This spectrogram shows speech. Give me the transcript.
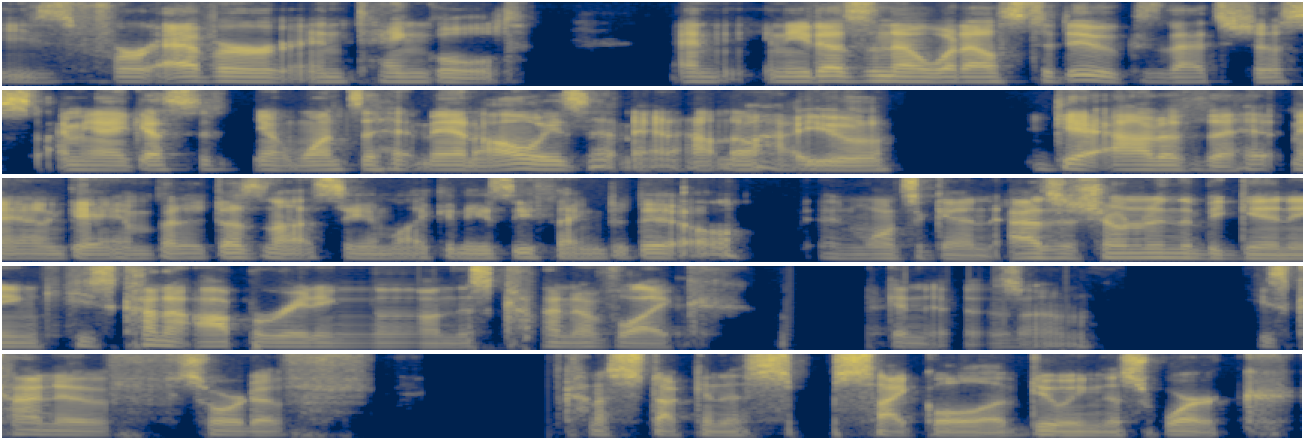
he's forever entangled and and he doesn't know what else to do because that's just I mean, I guess if, you know, once a hitman, always a hitman. I don't know how you get out of the hitman game, but it does not seem like an easy thing to do. And once again, as it's shown in the beginning, he's kind of operating on this kind of like mechanism. He's kind of sort of kind of stuck in this cycle of doing this work,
